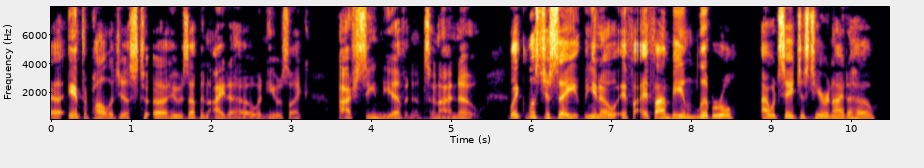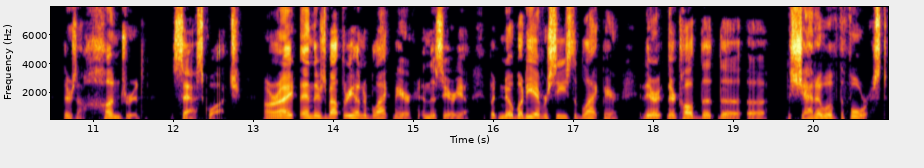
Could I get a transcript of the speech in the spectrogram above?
uh, anthropologist uh, who was up in Idaho, and he was like, "I've seen the evidence, and I know." Like, let's just say, you know, if if I'm being liberal, I would say just here in Idaho, there's a hundred Sasquatch. All right, and there's about 300 black bear in this area, but nobody ever sees the black bear. They're they're called the the uh, the shadow of the forest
